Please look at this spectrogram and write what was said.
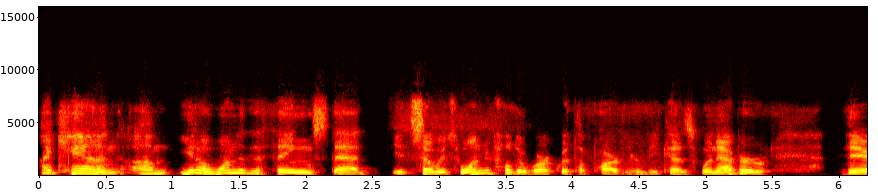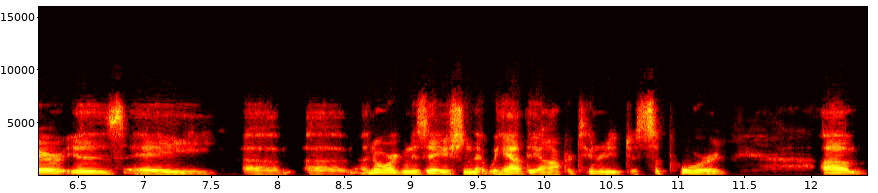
I can. Um, you know, one of the things that it, so it's wonderful to work with a partner because whenever there is a uh, uh, an organization that we have the opportunity to support, um,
